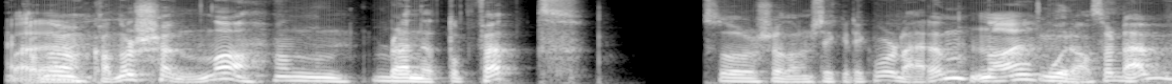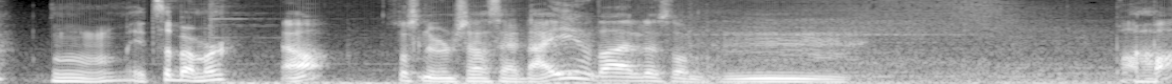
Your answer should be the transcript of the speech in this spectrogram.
Jeg kan jo, kan jo skjønne, da. Han ble nettopp født. Så skjønner han sikkert ikke hvor det er hen. Mora hans er dau. Mm, it's a bummer. Ja. Så snur han seg og ser deg, og da er det liksom hmm. Ja,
